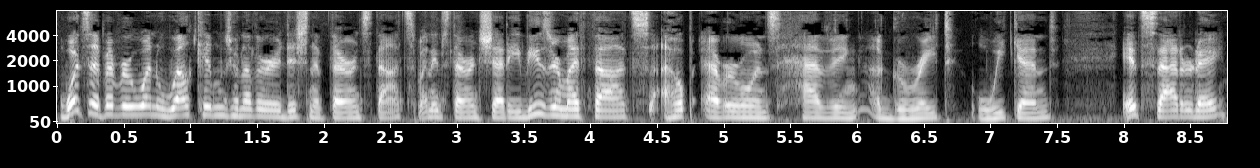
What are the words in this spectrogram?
What's up, everyone? Welcome to another edition of Theron's Thoughts. My name's Theron Shetty. These are my thoughts. I hope everyone's having a great weekend. It's Saturday.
